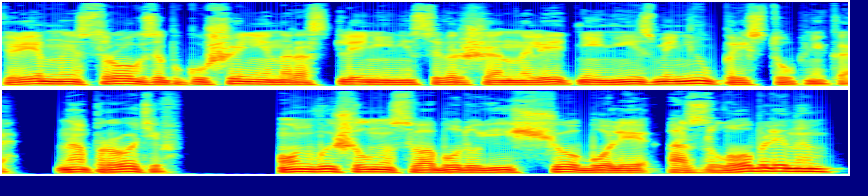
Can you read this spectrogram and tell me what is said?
Тюремный срок за покушение на растление несовершеннолетней не изменил преступника. Напротив, он вышел на свободу еще более озлобленным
